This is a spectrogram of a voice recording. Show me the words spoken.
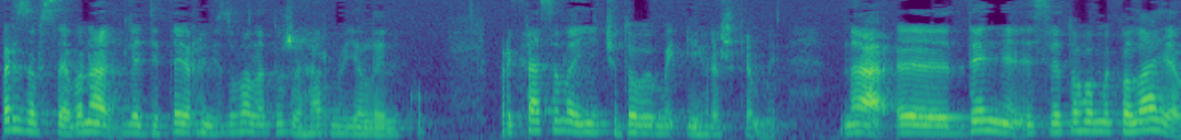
Перш за все, вона для дітей організувала дуже гарну ялинку, прикрасила її чудовими іграшками. На е, День Святого Миколая,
